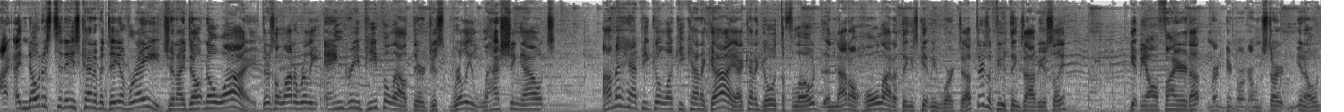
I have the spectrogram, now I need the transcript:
I, I noticed today's kind of a day of rage, and I don't know why. There's a lot of really angry people out there just really lashing out I'm a happy go lucky kind of guy. I kind of go with the flow, and not a whole lot of things get me worked up. There's a few things, obviously, get me all fired up, start, you know,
